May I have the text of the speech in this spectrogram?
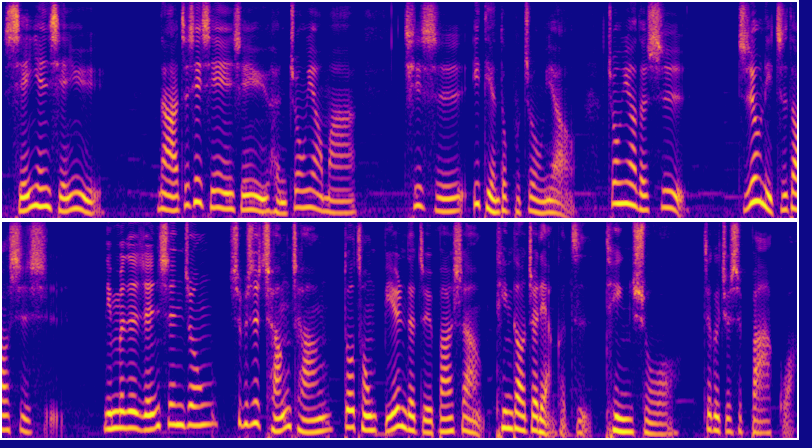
闲言闲语。那这些闲言闲语很重要吗？其实一点都不重要。重要的是，只有你知道事实。你们的人生中是不是常常都从别人的嘴巴上听到这两个字？听说，这个就是八卦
